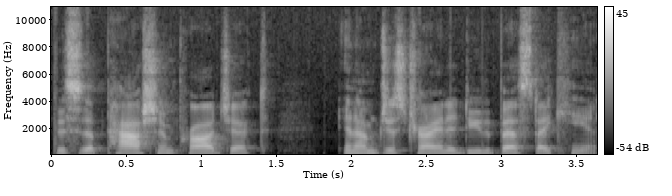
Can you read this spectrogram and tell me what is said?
This is a passion project, and I'm just trying to do the best I can.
